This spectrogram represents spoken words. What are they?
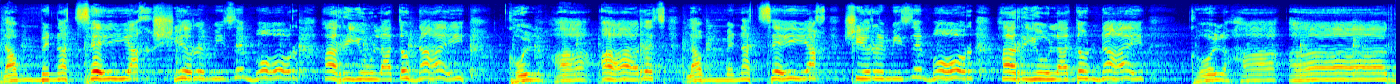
למנצח שיר מזמור, הריעו לאדוני כל הארץ. למנצח שיר מזמור, הריעו לאדוני כל הארץ.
